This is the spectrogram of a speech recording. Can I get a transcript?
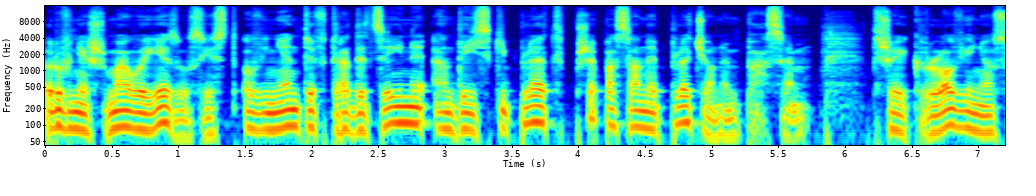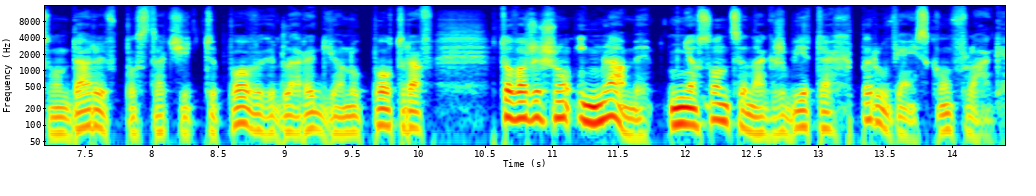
Również mały Jezus jest owinięty w tradycyjny andyjski plet przepasany plecionym pasem. Trzej królowie niosą dary w postaci typowych dla regionu potraw. Towarzyszą im lamy, niosące na grzbietach peruwiańską flagę.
